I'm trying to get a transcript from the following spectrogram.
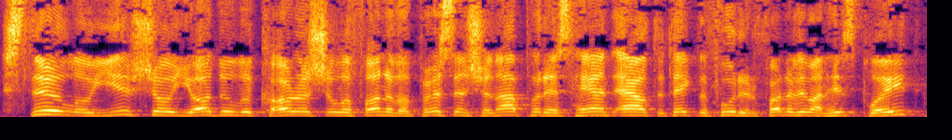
still Lo Yisho Yadu L'Kara of A person should not put his hand out to take the food in front of him on his plate,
